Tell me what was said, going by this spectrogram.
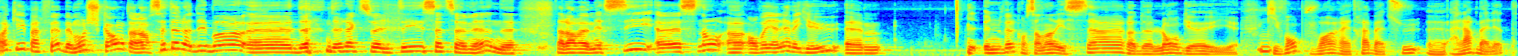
OK, parfait. Ben moi, je compte. Alors, c'était le débat euh, de, de l'actualité cette semaine. Alors, merci. Sinon, on va y aller avec... Il y a eu... une nouvelle concernant les cerfs de Longueuil Mm. qui vont pouvoir être abattus euh, à l'arbalète.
